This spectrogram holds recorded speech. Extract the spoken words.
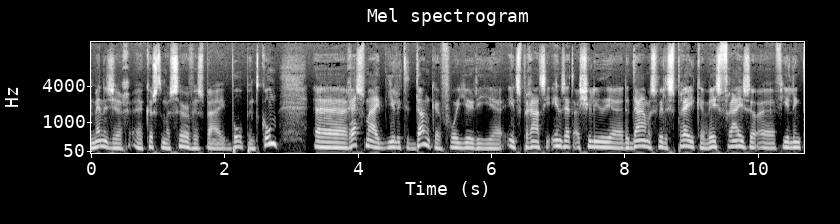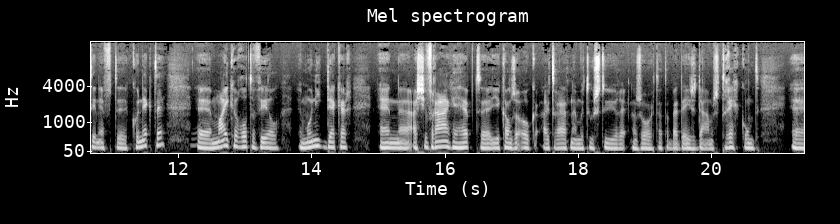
manager Customer Service bij bol.com. Eh, rest mij jullie te danken voor jullie eh, inspiratie inzet. Als jullie eh, de dames willen spreken, wees vrij zo, eh, via LinkedIn even te connecten. Maaike Rotteveel, Monique Dekker. En als je vragen hebt, je kan ze ook uiteraard naar me toe sturen. En dan zorg dat er bij deze dames terechtkomt. Eh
